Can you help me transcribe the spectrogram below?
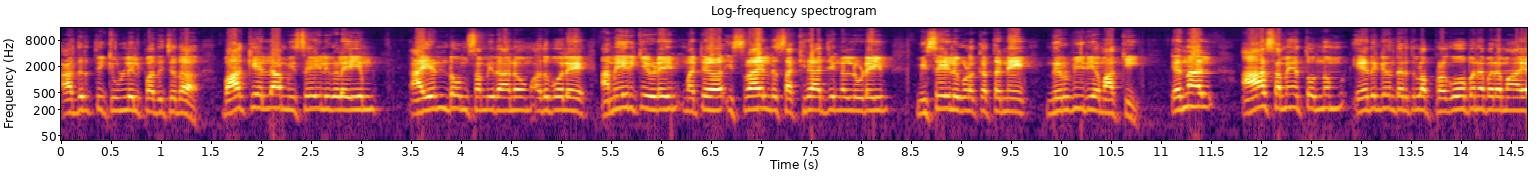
അതിർത്തിക്കുള്ളിൽ പതിച്ചത്. ബാക്കിയെല്ലാ മിസൈലുകളെയും അയൺ ഡോം സംവിധാനവും അതുപോലെ അമേരിക്കയുടെയും മറ്റ് ഇസ്രായേലിന്റെ സഖ്യരാജ്യങ്ങളിലൂടെയും മിസൈലുകളൊക്കെ തന്നെ നിർവീര്യമാക്കി. എന്നാൽ ആ സമയത്തൊന്നും ഏതെങ്കിലും തരത്തിലുള്ള പ്രകോപനപരമായ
